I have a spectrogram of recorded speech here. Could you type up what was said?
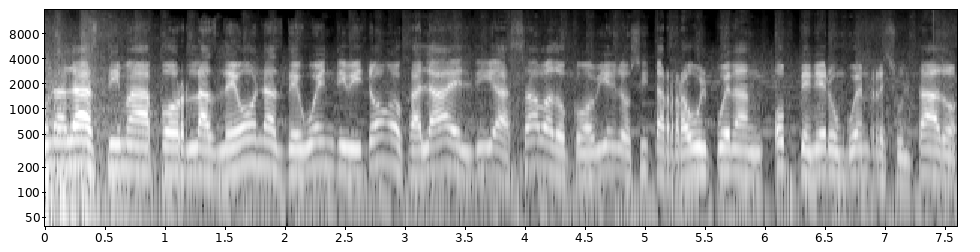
Una lástima por las leonas de Wendy Vitón. Ojalá el día sábado, como bien lo cita Raúl, puedan obtener un buen resultado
